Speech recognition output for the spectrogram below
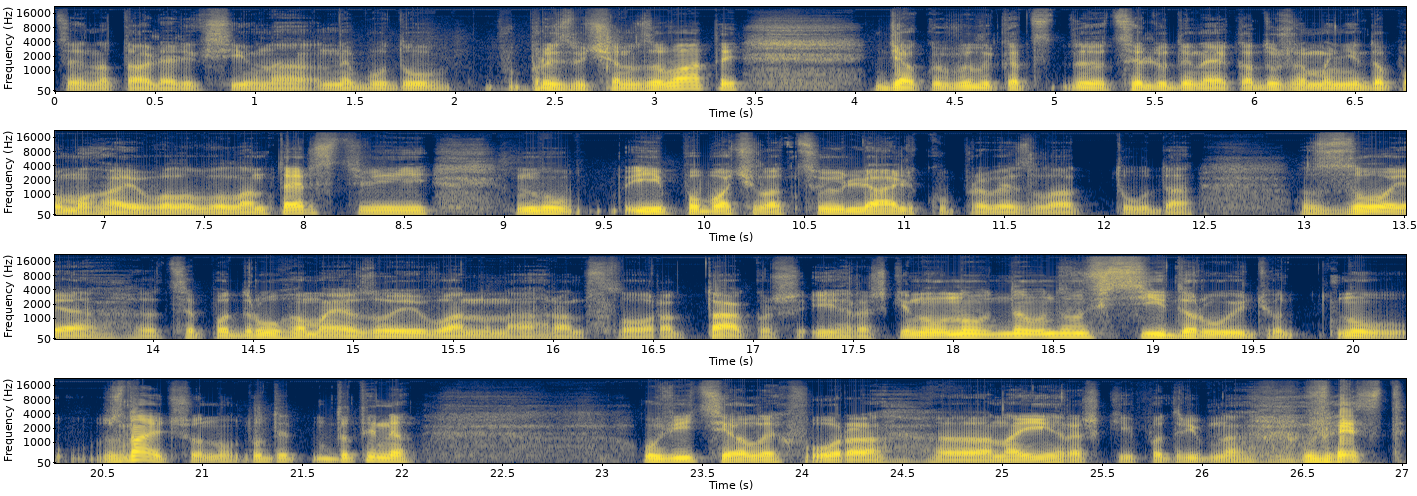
Це Наталя Олексіївна, не буду прізвище називати. Дякую, велика це людина, яка дуже мені допомагає в волонтерстві. Ну, і побачила цю ляльку, привезла оттуда. Зоя, це подруга моя Зоя Івановна Гранд Флора, також іграшки. Ну, ну, ну, ну всі дарують. От, ну, знають, що ну, дитина у віці, але хвора е, на іграшки потрібно вести.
